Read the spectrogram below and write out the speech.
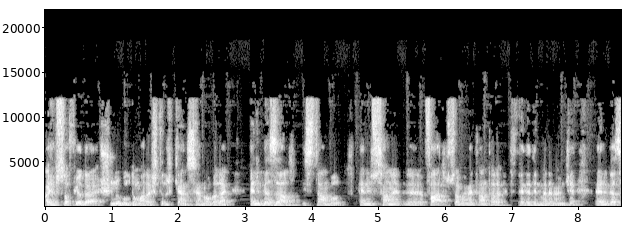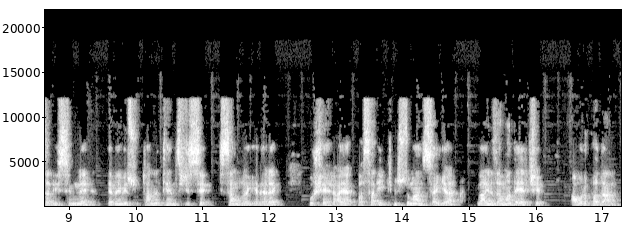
Ayasofya'da şunu buldum araştırırken sen olarak El Gazal İstanbul henüz Sanet, e, Fatih Sultan Mehmet Han tarafı fethedilmeden önce El Gazal isimli Emevi Sultan'ın temsilcisi İstanbul'a gelerek bu şehre ayak basan ilk Müslüman seyyar ve aynı zamanda elçi. Avrupa'dan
